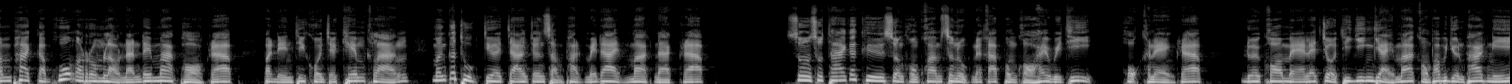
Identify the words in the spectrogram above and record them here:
ัมผัสกับห่วงอารมณ์เหล่านั้นได้มากพอครับ ประเด็นที่ควรจะเข้มขลัง มันก็ถูกเจือจางจนสัมผัสไม่ได้มากนักครับ ส่วนสุดท้ายก็คือส่วนของความสนุกนะครับ ผมขอให้ไว้ที่ 6 คะแนนครับ โดยคอแม้และโจทย์ที่ยิ่งใหญ่มากของภาพยนตร์ภาคนี้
